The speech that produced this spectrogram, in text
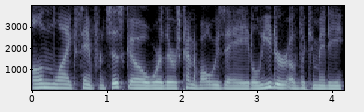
unlike San Francisco, where there's kind of always a leader of the committee,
